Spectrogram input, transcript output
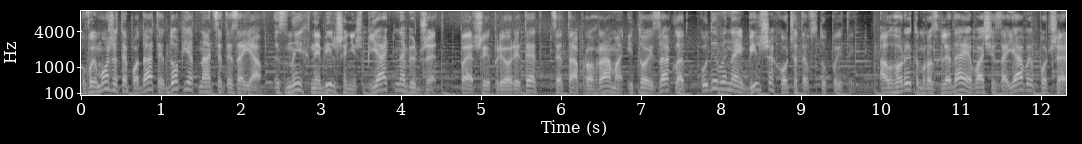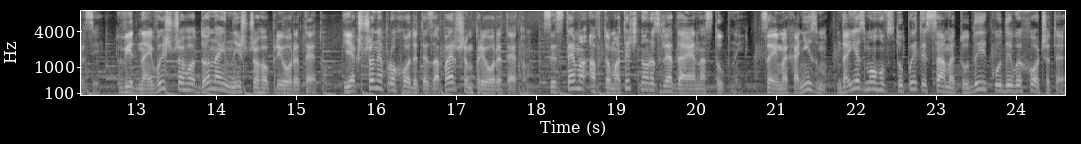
Ви можете подати до 15 заяв, з них не більше ніж 5 на бюджет. Перший пріоритет це та програма і той заклад, куди ви найбільше хочете вступити. Алгоритм розглядає ваші заяви по черзі від найвищого до найнижчого пріоритету. Якщо не проходите за першим пріоритетом, система автоматично розглядає наступний. Цей механізм дає змогу вступити саме туди, куди ви хочете,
